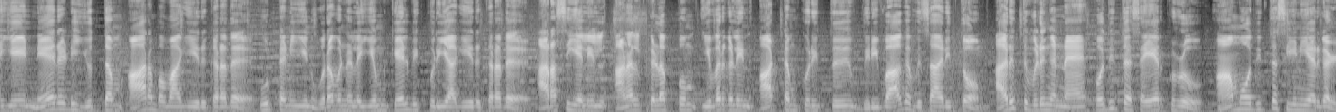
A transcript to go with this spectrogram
இடையே நேரடி யுத்தம் ஆரம்பமாகி இருக்கிறது. கூட்டணியின் உறவு நிலையும் கேள்விக்குறியாகி இருக்கிறது. அரசியலில் அனல் கிளப்பும் இவர்களின் ஆட்டம் குறித்து விரிவாக விசாரித்தோம். அறுத்து விடுங்கண்ண கொதித்த செயற்குழு ஆமோதித்த சீனியர்கள்.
